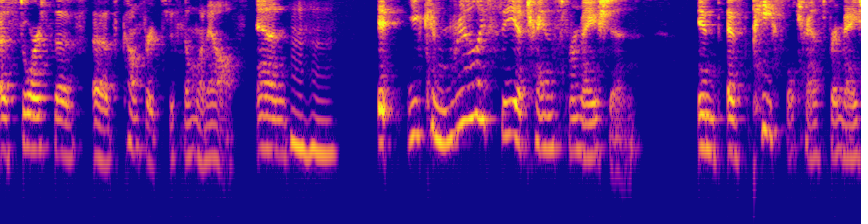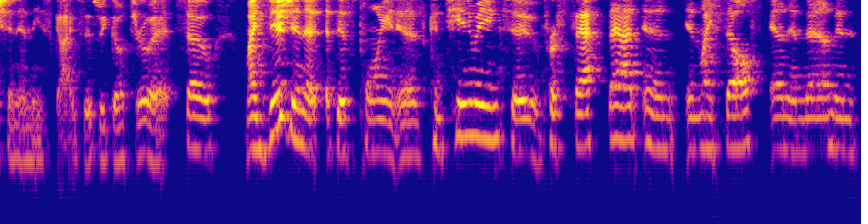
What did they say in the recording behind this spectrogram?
a source of, of comfort to someone else. And mm-hmm. it you can really see a transformation in of peaceful transformation in these guys as we go through it. So my vision at, at this point is continuing to perfect that in in myself and in them and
